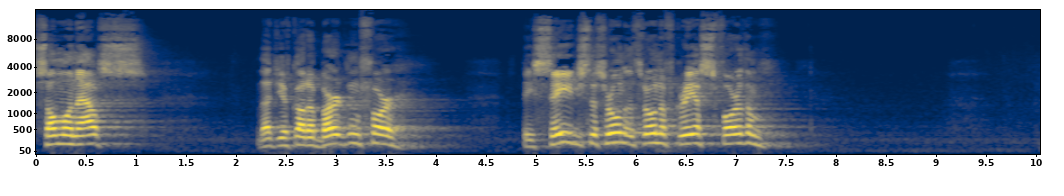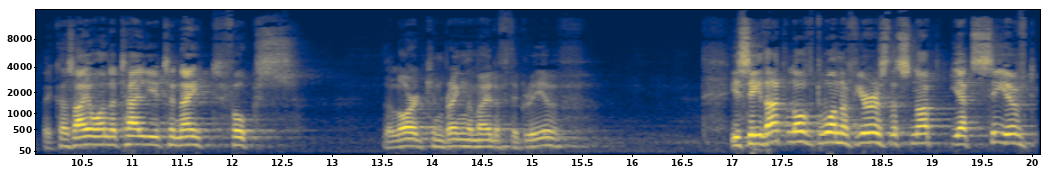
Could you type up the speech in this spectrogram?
someone else that you've got a burden for. Besiege the throne, the throne of grace for them. Because I want to tell you tonight, folks, the Lord can bring them out of the grave. You see, that loved one of yours that's not yet saved,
